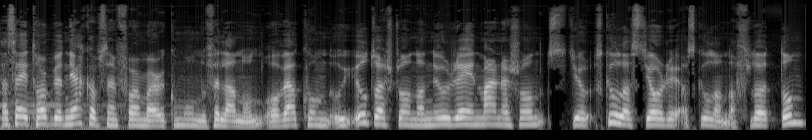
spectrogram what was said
Da sier Torbjørn Jakobsen, formar i kommunen för landet. Och välkommen och utvarstående nu Rein Marnersson, skolastjörre av skolan av Fløton,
